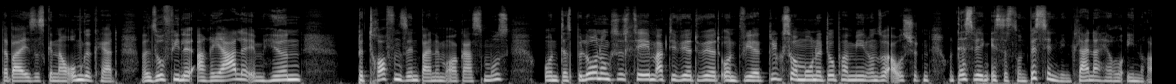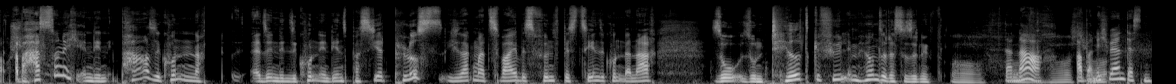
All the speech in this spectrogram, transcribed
Dabei ist es genau umgekehrt, weil so viele Areale im Hirn betroffen sind bei einem Orgasmus und das Belohnungssystem aktiviert wird und wir Glückshormone, Dopamin und so ausschütten. Und deswegen ist es so ein bisschen wie ein kleiner Heroinrausch. Aber hast du nicht in den paar Sekunden nach, also in den Sekunden, in denen es passiert, plus, ich sag mal, zwei bis fünf bis zehn Sekunden danach, so, so ein Tilt-Gefühl im Hirn, sodass du so denkst, oh, Danach, oh, aber nicht währenddessen.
